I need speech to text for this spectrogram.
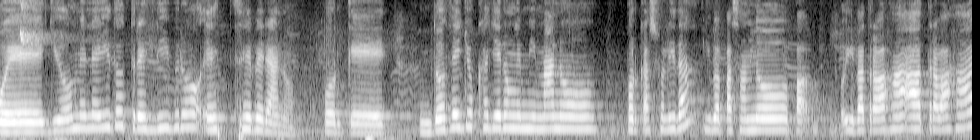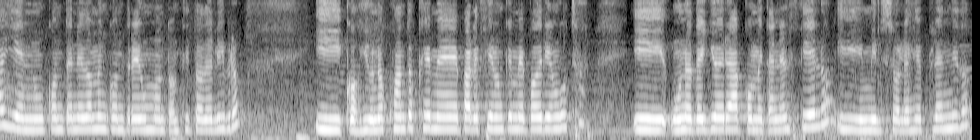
Pues yo me he leído tres libros este verano, porque dos de ellos cayeron en mi mano por casualidad. Iba pasando, pa- iba a trabajar, a trabajar y en un contenedor me encontré un montoncito de libros y cogí unos cuantos que me parecieron que me podrían gustar. Y uno de ellos era Cometa en el cielo y Mil soles espléndidos.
